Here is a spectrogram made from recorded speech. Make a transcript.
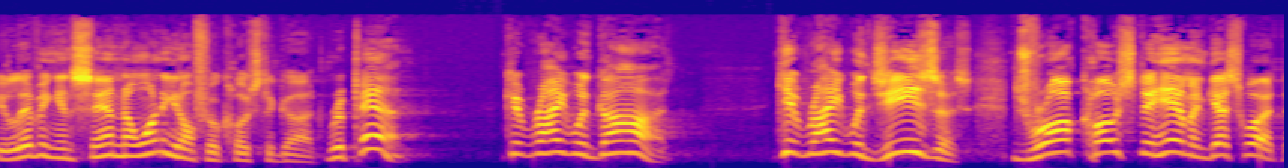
You're living in sin, no wonder you don't feel close to God. Repent, get right with God. Get right with Jesus. Draw close to Him, and guess what?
